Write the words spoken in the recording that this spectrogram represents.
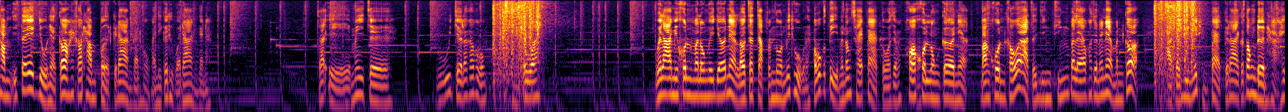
ทำอีสเตอร์เอ็กอยู่เนี่ยก็ให้เขาทำเปิดก็ได้เหมือนกันผมอันนี้ก็ถือว่าได้เหมือนกันนะจ้าเอ๋ไม่เจออุ้เจอแล้วครับผม ตัว เวลามีคนมาลงเยอะๆเนี่ยเราจะจับจำนวนไม่ถูกนะเพราะปกติมันต้องใช้ 8 ตัวใช่ไหมพอคนลงเกินเนี่ยบางคนเขาก็อาจจะยิงทิ้งไปแล้วเพราะฉะนั้นเนี่ยมันก็อาจจะยิงไม่ถึง 8 ก็ได้ก็ต้องเดินหาให้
